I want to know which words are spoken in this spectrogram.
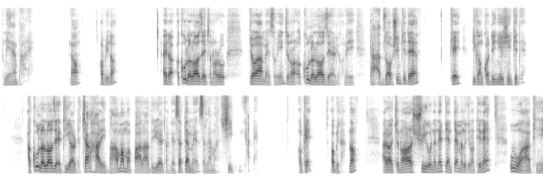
အမြင်နဲ့ပါတယ်နော်ဟုတ်ပြီနော်အဲ့တော့အခုလောလောဆယ်ကျွန်တော်တို့ပြောရမယ်ဆိုရင်ကျွန်တော်အခုလောလောဆယ်ဒီကောင်လေးဒါ absorption ဖြစ်တယ် okay ဒီကောင် continuation ဖြစ်တယ်အခုလောလောဆယ်အထိကတော့တခြားဟာတွေဘာမှမပါလာသေးရတဲ့အကြောင်းနဲ့ဆက်တက်မယ်ဇလန်းမှာရှိရတယ် okay ဟုတ်ပြီလားနော် အဲ့တော့ကျွန်တော်ကရွှေကိုနည်းနည်းပြန်တက်မယ်လို့ကျွန်တော်ထင်တယ်ဥပမာအဖြစ်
